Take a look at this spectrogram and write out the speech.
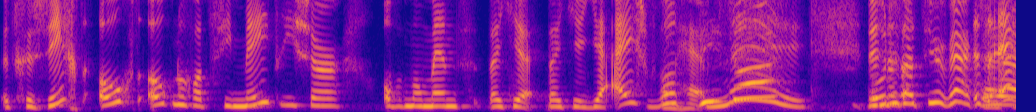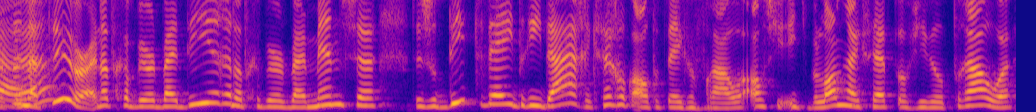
Het gezicht oogt ook nog wat symmetrischer op het moment dat je dat je, je ijsprong wat hebt. Nee. Dus Hoe de natuur werkt. Het is echt de natuur. En dat gebeurt bij dieren, dat gebeurt bij mensen. Dus op die twee, drie dagen. Ik zeg ook altijd tegen vrouwen, als je iets belangrijks hebt of je wilt trouwen,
